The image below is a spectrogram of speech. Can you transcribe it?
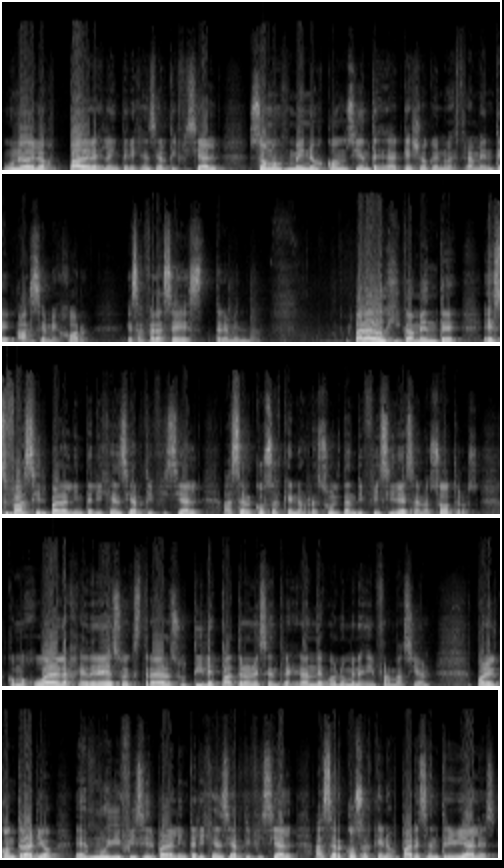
uno de los padres de la inteligencia artificial, somos menos conscientes de aquello que nuestra mente hace mejor. Esa frase es tremenda. Paradójicamente, es fácil para la inteligencia artificial hacer cosas que nos resultan difíciles a nosotros, como jugar al ajedrez o extraer sutiles patrones entre grandes volúmenes de información. Por el contrario, es muy difícil para la inteligencia artificial hacer cosas que nos parecen triviales,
